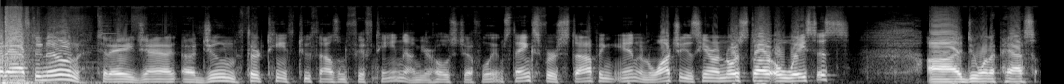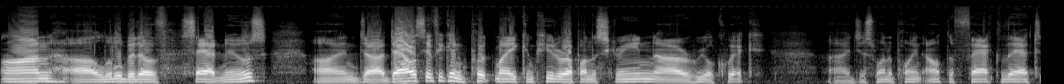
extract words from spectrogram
good afternoon. Today, Jan, uh, June 13th, 2015. I'm your host, Jeff Williams. Thanks for stopping in and watching us here on North Star Oasis. Uh, I do want to pass on a little bit of sad news. Uh, and uh, Dallas, if you can put my computer up on the screen uh, real quick. I just want to point out the fact that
